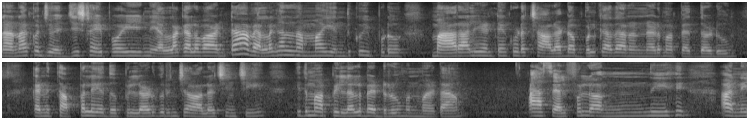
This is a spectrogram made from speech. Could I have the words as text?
నాన్న కొంచెం అడ్జస్ట్ అయిపోయి వెళ్ళగలవా? అంటే ఆ వెళ్ళగలనమ్మా ఎందుకు ఇప్పుడు మారాలి అంటే కూడా చాలా డబ్బులు కదా అని అన్నాడు మా పెద్దోడు. కానీ తప్పలేదు పిల్లోడి గురించి ఆలోచించి. ఇది మా పిల్లల బెడ్రూమ్ అనమాట ఆ సెల్ఫ్లో అన్నీ అన్నీ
